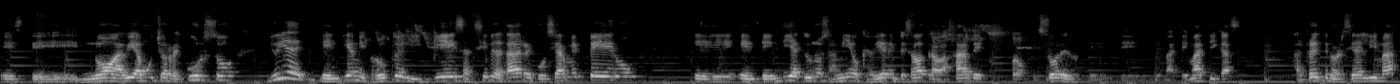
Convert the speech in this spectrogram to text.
este, no había mucho recurso, yo ya vendía mi producto de limpieza, siempre trataba de recursearme, pero eh, entendía que unos amigos que habían empezado a trabajar de profesores de, de, de matemáticas al frente de la Universidad de Lima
